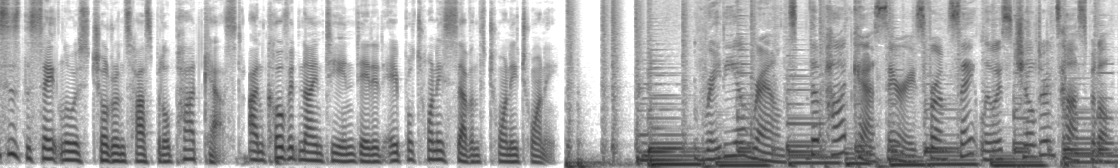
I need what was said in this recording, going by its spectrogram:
This is the St. Louis Children's Hospital podcast on COVID 19, dated April 27th, 2020. Radio Rounds, the podcast series from St. Louis Children's Hospital.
